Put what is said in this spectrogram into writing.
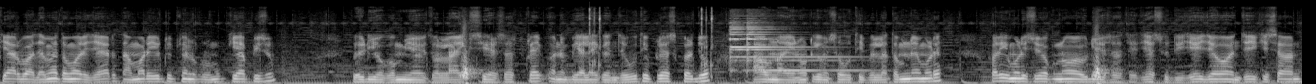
ત્યારબાદ અમે તમારી જાહેરાત અમારી યુટ્યુબ ચેનલ ઉપર મૂકી આપીશું. વીડિયો ગમ્યો હોય તો લાઇક શેર સબસ્ક્રાઈબ અને બે લાઇકન જરૂરથી પ્રેસ કરજો. આવનારી નોટિફિકેશન સૌથી પહેલાં તમને મળે. ફરી મળીશું એક નવા વીડિયો સાથે. જ્યાં સુધી જય જવાન, જય કિસાન.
